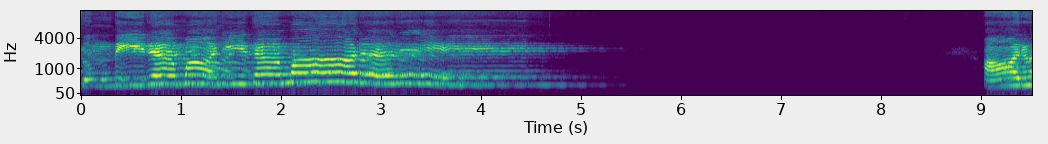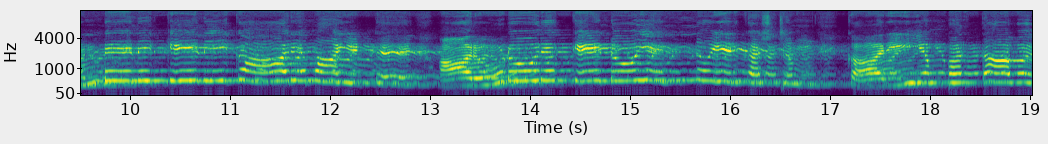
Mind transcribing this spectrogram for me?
സുന്ദരമാനിതമാരരേ ആരുണ്ടെനിക്ക് നീ കാര്യമായിട്ട്? ആരോടോരക്കേണ്ടു? എന്നുയർ കഷ്ടം. കാരിയം ഭർത്താവ്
